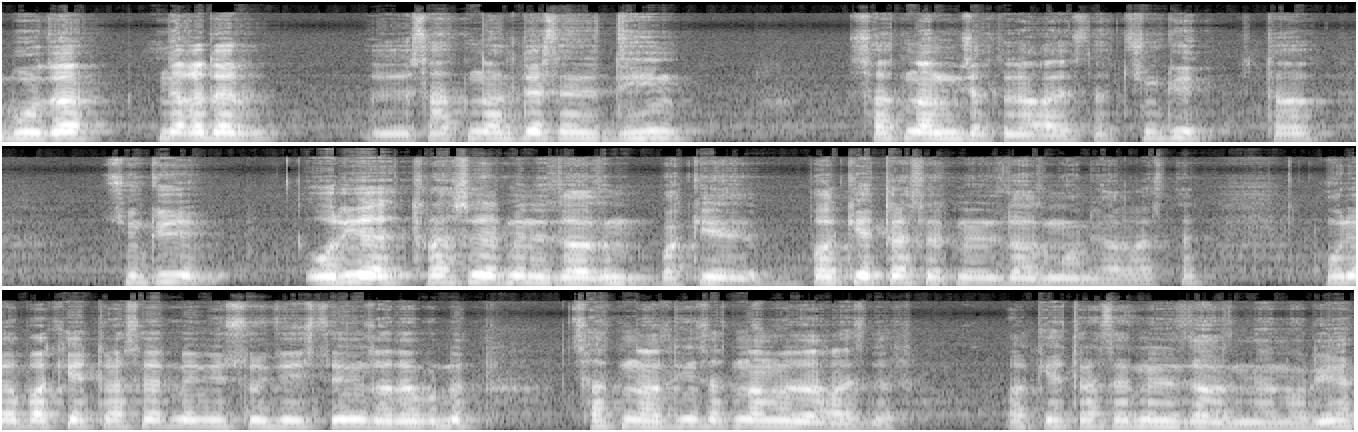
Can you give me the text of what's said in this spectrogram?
burada ne kadar e, satın al derseniz deyin satın almayacaktır arkadaşlar. Çünkü çünkü oraya transfer etmeniz lazım. Bakiye bakiye transfer etmeniz lazım oraya arkadaşlar. Oraya bakiye transfer etmediğiniz sürece istediğiniz kadar burada satın al deyin satın almaz arkadaşlar. Bakiye transfer etmeniz lazım yani oraya.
